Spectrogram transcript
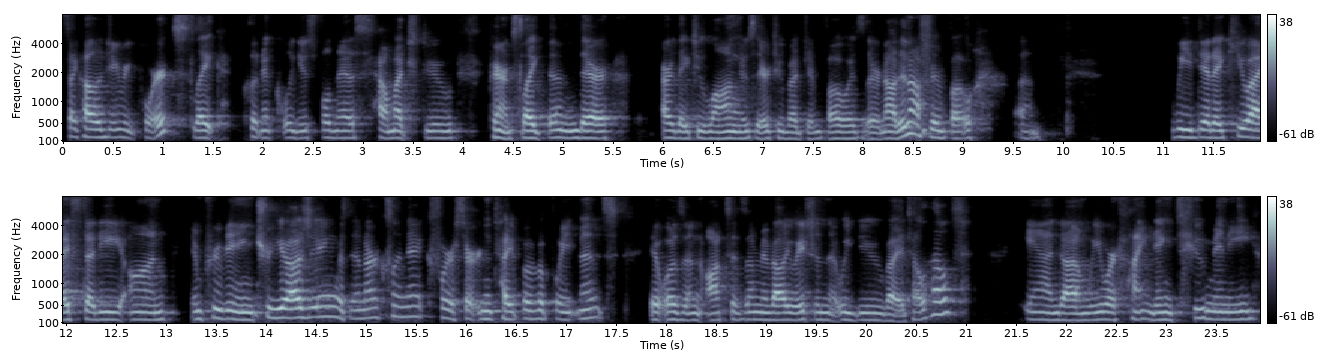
psychology reports, like clinical usefulness, how much do parents like them? They're, are they too long? Is there too much info? Is there not enough info? Um, we did a QI study on improving triaging within our clinic for a certain type of appointments. It was an autism evaluation that we do via telehealth. And um, we were finding too many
